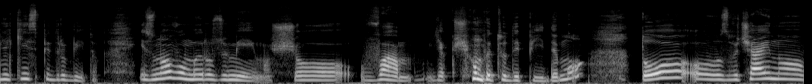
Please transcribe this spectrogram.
якийсь підробіток. І знову ми розуміємо, що вам, якщо ми туди підемо, то, звичайно,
